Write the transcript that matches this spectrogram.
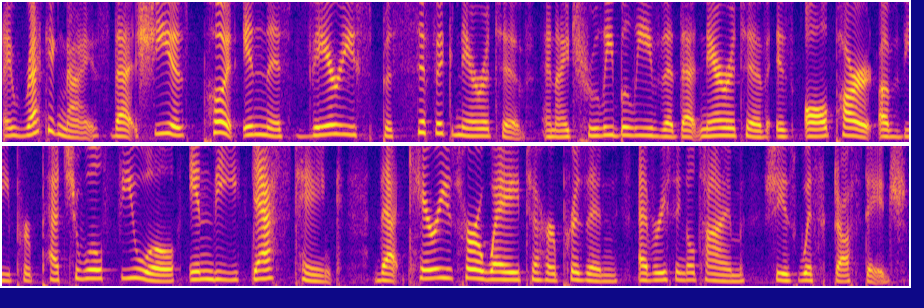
I recognize that she is put in this very specific narrative. And I truly believe that that narrative is all part of the perpetual fuel in the gas tank that carries her away to her prison every single time she is whisked off stage.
